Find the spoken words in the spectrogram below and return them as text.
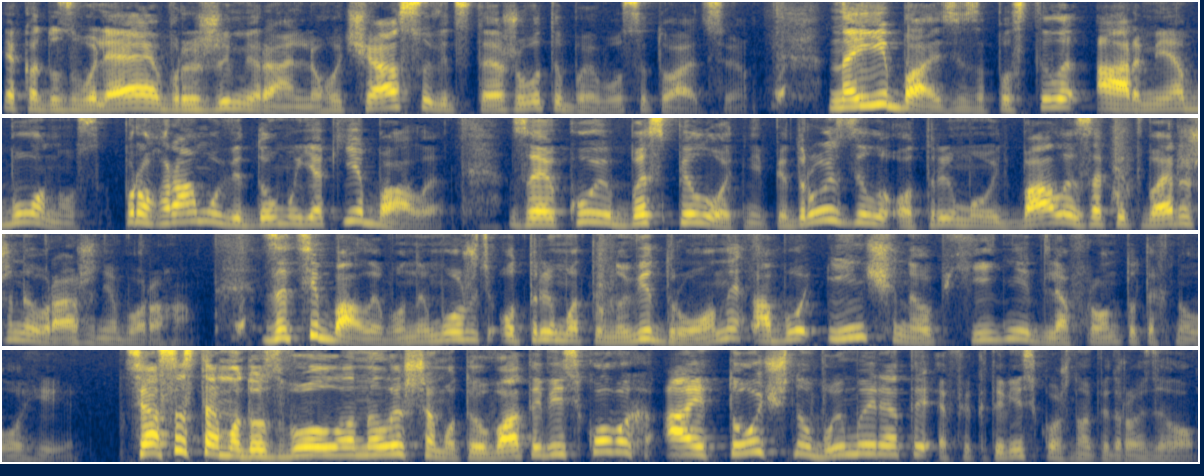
яка дозволяє в режимі реального часу відстежувати бойову ситуацію. На її базі запустили армія бонус, програму відому як ЄБАЛи, за якою безпілотні підрозділи отримують бали за підтверджене ураження ворога. За ці бали вони можуть отримати нові дрони або інші необхідні для фронту технології. Ця система дозволила не лише мотивувати військових, а й точно виміряти ефективність кожного підрозділу.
